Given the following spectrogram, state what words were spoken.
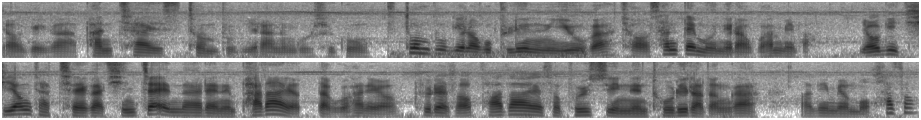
여기가 반차이 stone book이라는 곳이고 stone book이라고 불리는 이유가 저 산 때문이라고 합니다. 여기 지형 자체가 진짜 옛날에는 바다였다고 하네요. 그래서 바다에서 볼 수 있는 돌이라던가 아니면 뭐 화석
